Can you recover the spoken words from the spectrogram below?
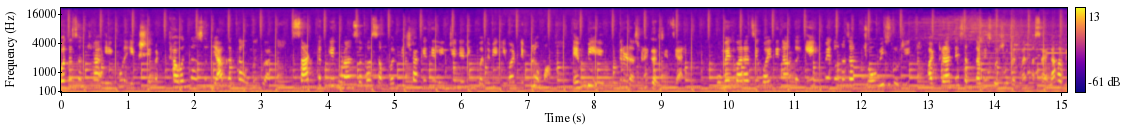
पदसंख्या एकूण एकशे अठ्ठावन्न असून याकरता उमेदवार साठ टक्के गुणांसह संबंधित शाखेतील इंजिनिअरिंग पदवी किंवा डिप्लोमा एम बी ए उत्तीर्ण असणे गरजेचे आहे. उमेदवाराचे वय दिनांक एक मे दोन हजार चोवीस रोजी अठरा ते सत्तावीस वर्ष दरम्यान असायला हवे.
